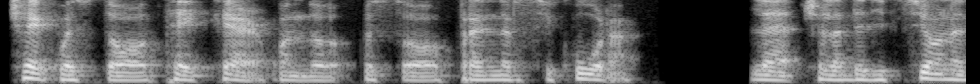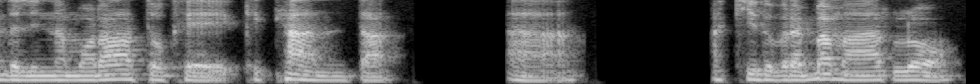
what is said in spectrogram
c'è questo take care, quando, questo prendersi cura. Le, c'è la dedizione dell'innamorato che, che canta a, a, chi dovrebbe amarlo,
